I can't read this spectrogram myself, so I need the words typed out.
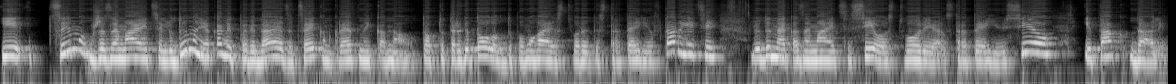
І цим вже займається людина, яка відповідає за цей конкретний канал. Тобто таргетолог допомагає створити стратегію в таргеті, людина, яка займається SEO, створює стратегію SEO і так далі.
